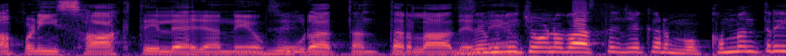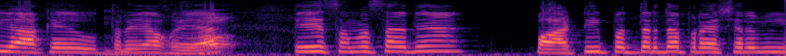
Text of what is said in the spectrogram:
ਆਪਣੀ ਸਾਖ ਤੇ ਲੈ ਜਾਂਦੇ ਹੋ। ਪੂਰਾ ਤੰਤਰ ਲਾ ਦਿੰਦੇ ਜ਼ਮੀਨੀ ਹੋ। ਚੋਣ ਵਾਸਤੇ ਜੇਕਰ ਮੁੱਖ ਮੰਤਰੀ ਆ ਕੇ ਉਤਰਿਆ ਹੋਇਆ। ਤੇ ਇਹ ਸਮਝ ਸਕਦੇ ਆ ਪਾਰਟੀ ਪੱਧਰ ਦਾ ਪ੍ਰੈਸ਼ਰ ਵੀ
